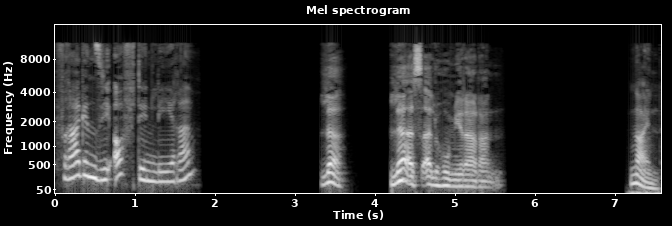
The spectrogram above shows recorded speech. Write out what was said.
Fragen Sie oft den Lehrer? لا لا أسأله مرارا Nein,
